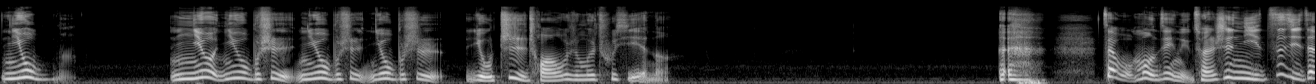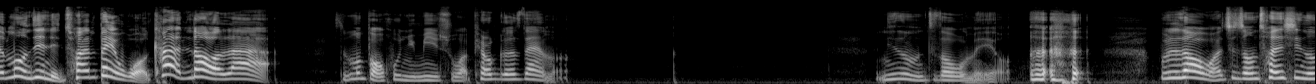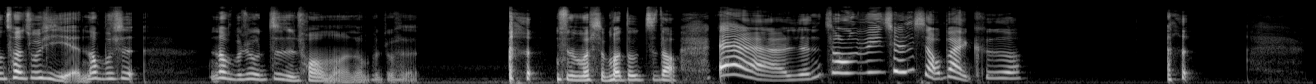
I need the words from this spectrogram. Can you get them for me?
你又你又你又不是你又不是你又不是有痔疮，为什么会出血呢？在我梦境里穿，是你自己在梦境里穿，被我看到了。怎么保护女秘书啊？飘哥在吗？你怎么知道我没有？不知道啊，这种窜稀能窜出血，那不是，那不就痔疮吗？那不就是？你怎么什么都知道？哎，人中 V 圈小百科。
